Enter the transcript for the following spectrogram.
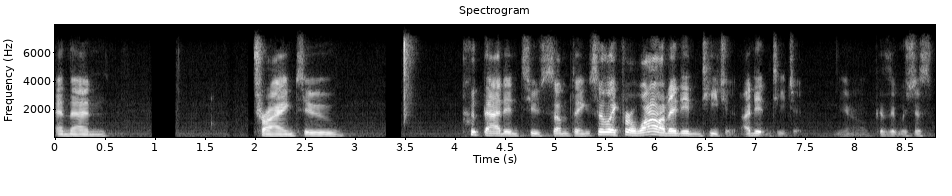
And then trying to put that into something. So like for a while I didn't teach it. I didn't teach it, you know, because it was just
